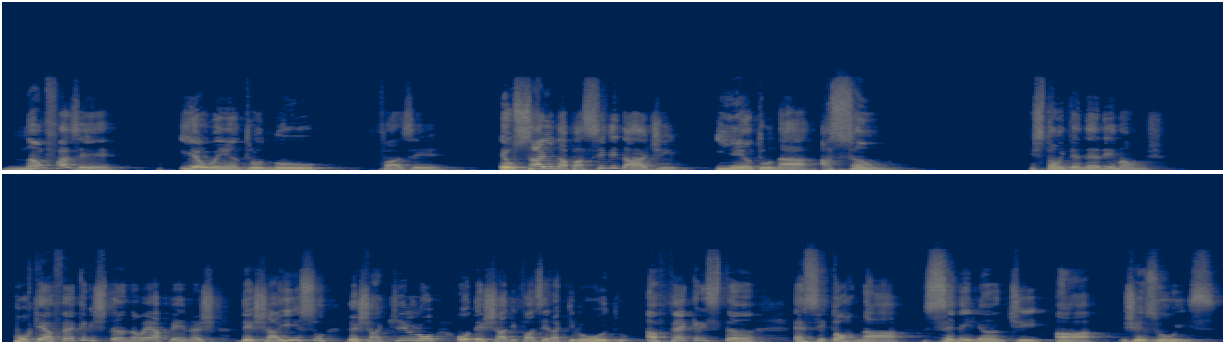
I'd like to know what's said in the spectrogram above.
não fazer e eu entro no fazer. Eu saio da passividade e entro na ação. Estão entendendo, irmãos? Porque a fé cristã não é apenas deixar isso, deixar aquilo ou deixar de fazer aquilo outro. A fé cristã é se tornar semelhante a Jesus.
